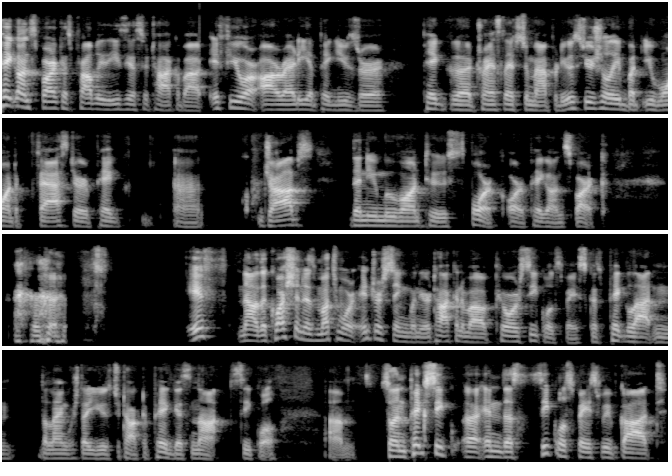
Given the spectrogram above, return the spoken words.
Pig on Spark is probably the easiest to talk about. If you are already a Pig user, Pig uh, translates to MapReduce usually, but you want faster Pig uh, jobs, then you move on to Spork or Pig on Spark. if now the question is much more interesting when you're talking about pure SQL space because Pig Latin, the language they use to talk to Pig, is not SQL. Um, so in Pig uh, in the SQL space, we've got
